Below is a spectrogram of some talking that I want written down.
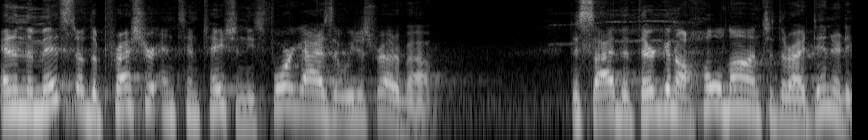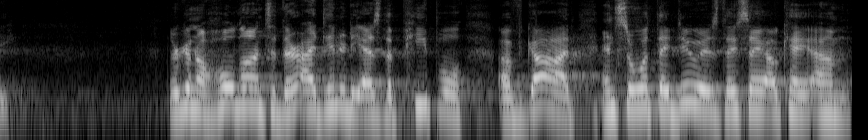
And in the midst of the pressure and temptation, these four guys that we just read about decide that they're going to hold on to their identity. They're going to hold on to their identity as the people of God. And so what they do is they say, okay, um,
